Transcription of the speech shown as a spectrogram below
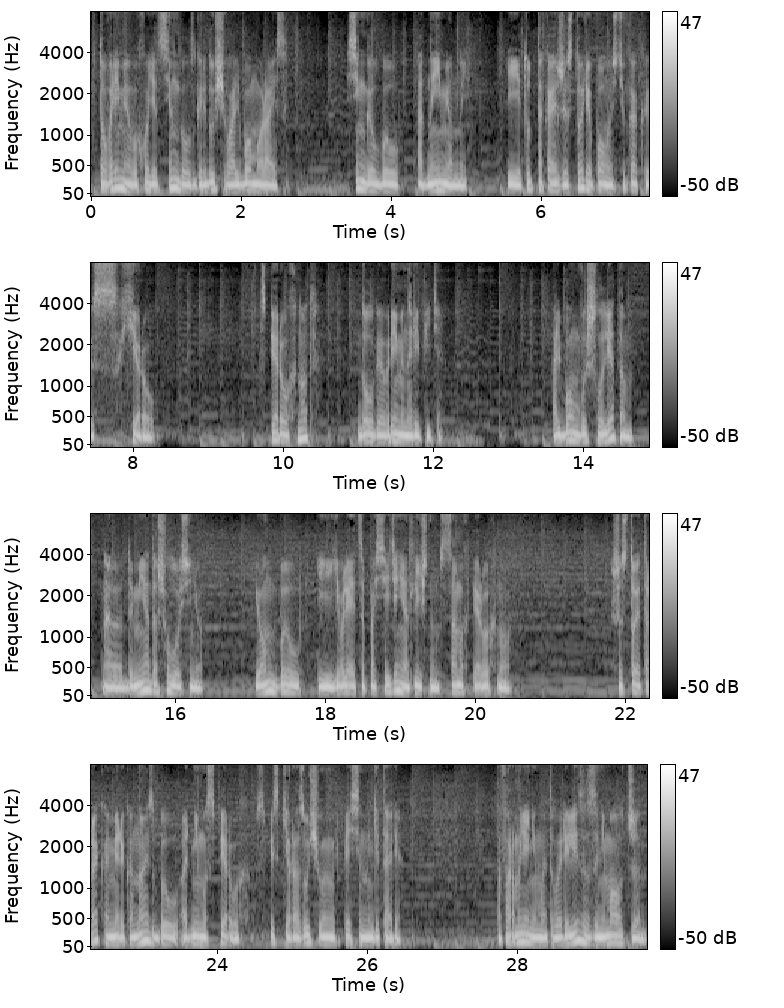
В то время выходит сингл с грядущего альбома Rise. Сингл был одноименный. И тут такая же история полностью, как и с Hero. С первых нот долгое время на репите. Альбом вышел летом, э, до меня дошел осенью – и он был и является по сей день отличным с самых первых нот. Шестой трек American Noise был одним из первых в списке разучиваемых песен на гитаре. Оформлением этого релиза занималась Джен,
